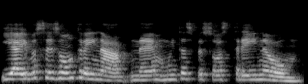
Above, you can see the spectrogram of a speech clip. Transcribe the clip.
E aí vocês vão treinar, né? Muitas pessoas treinam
